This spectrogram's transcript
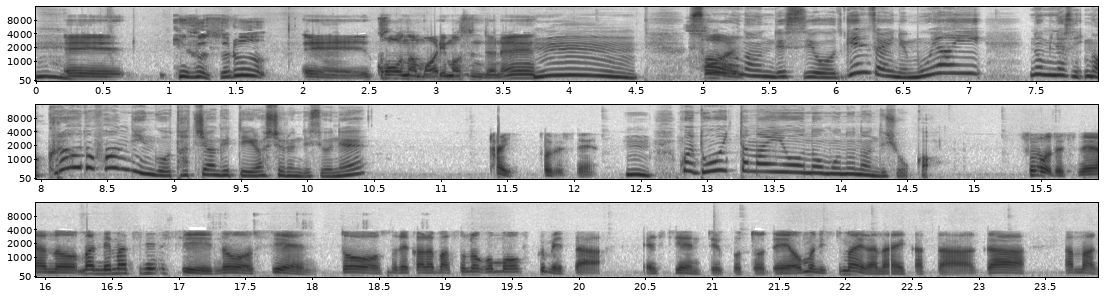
うんえー寄付する、えーコーナーもありますんでうね。ん、そうなんですよ。現在ね、もやいの皆さん、今クラウドファンディングを立ち上げていらっしゃるんですよね。はい、そうですね。うん、これどういった内容のものなんでしょうか？そうですね、あのまあ、年末年始の支援と、それからまあその後も含めたえ支援ということで、主に住まいがない方が、あまあ、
